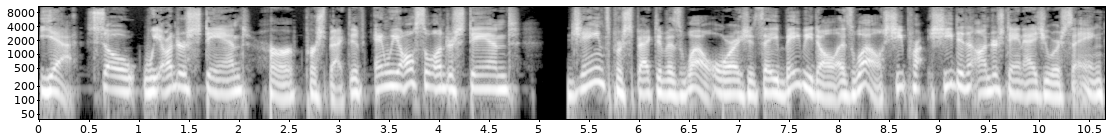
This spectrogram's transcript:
Yeah. So we understand her perspective and we also understand Jane's perspective as well, or I should say baby doll as well. She, pro- she didn't understand, as you were saying,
